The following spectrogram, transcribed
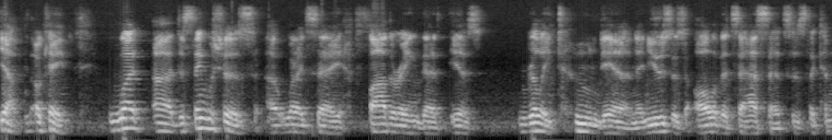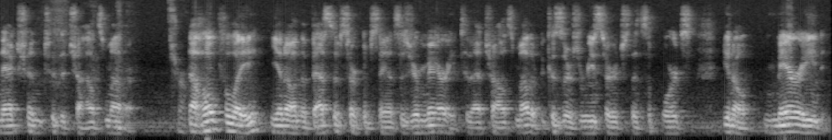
Yeah. Okay. What uh, distinguishes uh, what I'd say fathering that is really tuned in and uses all of its assets is the connection to the child's mother. Sure. Now, hopefully, you know, in the best of circumstances, you're married to that child's mother because there's research that supports, you know, married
